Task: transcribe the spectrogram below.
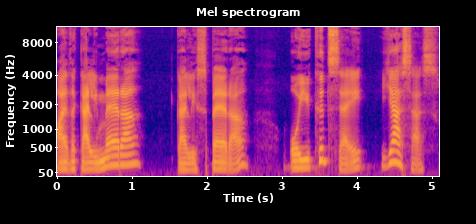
either Kalimera, Kalispera, or you could say yasas.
